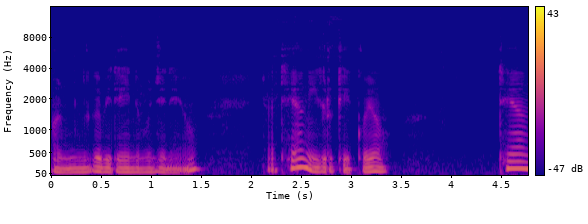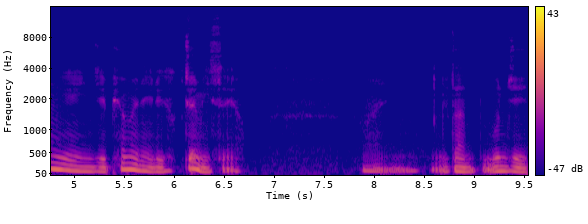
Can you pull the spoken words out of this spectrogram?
언급이 돼 있는 문제네요. 자, 태양이 그렇게 있고요. 태양의 이제 표면에 이렇게 흑점이 있어요. 아, 일단 문제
